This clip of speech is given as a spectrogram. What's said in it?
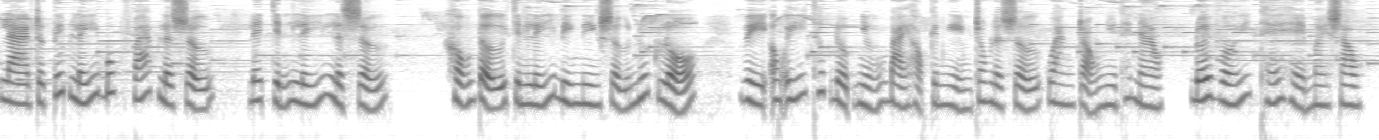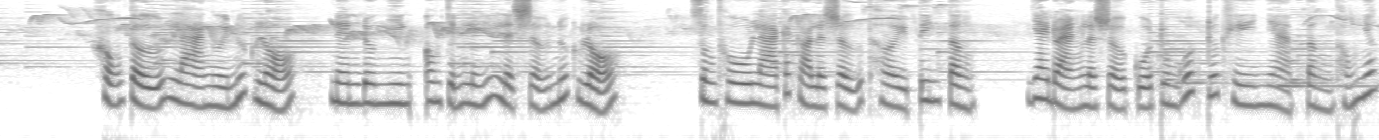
là trực tiếp lấy bút pháp lịch sử để chỉnh lý lịch sử, khổng tử chỉnh lý biên niên sử nước lỗ vì ông ý thức được những bài học kinh nghiệm trong lịch sử quan trọng như thế nào đối với thế hệ mai sau. Khổng tử là người nước lỗ nên đương nhiên ông chỉnh lý lịch sử nước lỗ Xuân Thu là cách gọi lịch sử thời tiên tần, giai đoạn lịch sử của Trung Quốc trước khi nhà Tần thống nhất.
